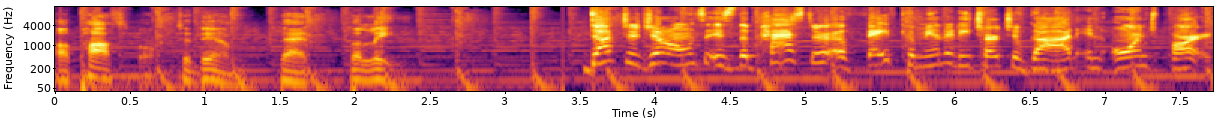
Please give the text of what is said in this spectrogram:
are possible to them that believe. Dr. Jones is the pastor of Faith Community Church of God in Orange Park,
